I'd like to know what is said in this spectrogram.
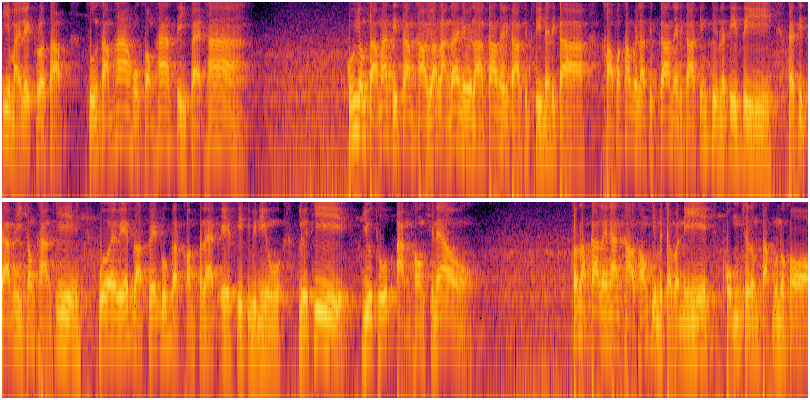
ที่หมายเลขโทรศัพท์ 035-625-485 คุณผู้ชมสามารถติดตามข่าวย้อนหลังได้ในเวลา 9 นาฬิกา 14 นาฬิกา ข่าวพระค่ำเวลา 19 นาฬิกาเที่ยงคืนและตี 4 และติดตามได้อีกช่องทางที่ www.facebook.com/actvnew หรือที่ YouTube อ่างทอง Channel สำหรับการรายงานข่าวท้องถิ่นประจำวันนี้ ผมเฉลิมศักดิ์บุญครอง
